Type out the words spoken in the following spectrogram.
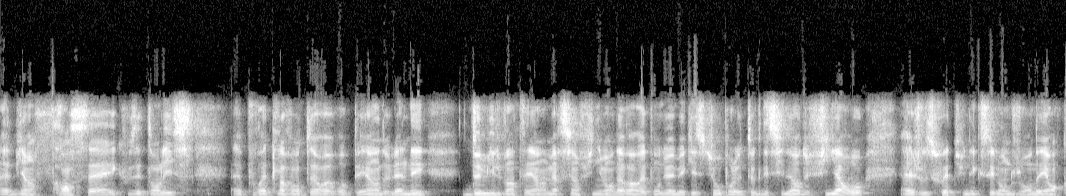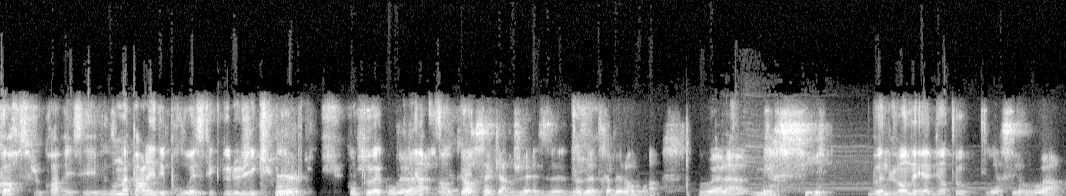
euh, bien français et que vous êtes en lice euh, pour être l'inventeur européen de l'année 2021. Merci infiniment d'avoir répondu à mes questions pour le talk décideur du Figaro. Euh, je vous souhaite une excellente journée en Corse, je crois. on a parlé des prouesses technologiques qu'on peut accomplir. Voilà, en Corse à Cargèse, dans un très bel endroit. Voilà, merci. Bonne journée, à bientôt. Merci, au revoir.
